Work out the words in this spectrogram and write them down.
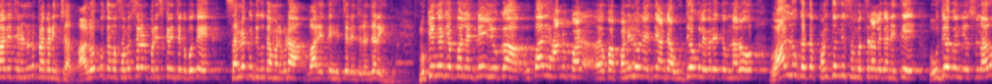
కార్యాచరణను ప్రకటించారు. ఆ లోపు తమ సమస్యలను పరిష్కరించకపోతే సమ్మెకు దిగుతామని కూడా వారైతే హెచ్చరించడం జరిగింది. ముఖ్యంగా చెప్పాలంటే ఈ యొక్క ఉపాధి హామీ ప యొక్క పనిలోనైతే అంటే ఆ ఉద్యోగులు ఎవరైతే ఉన్నారో వాళ్ళు గత పంతొమ్మిది సంవత్సరాలుగానైతే ఉద్యోగం చేస్తున్నారు.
